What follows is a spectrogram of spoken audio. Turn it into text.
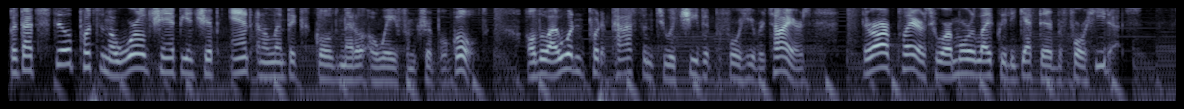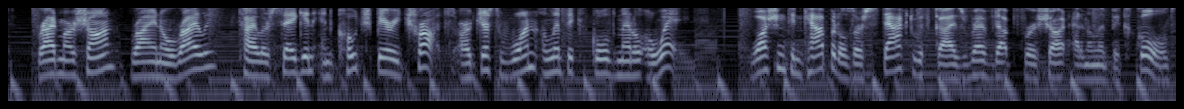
But that still puts him a World Championship and an Olympic gold medal away from triple gold. Although I wouldn't put it past him to achieve it before he retires, there are players who are more likely to get there before he does. Brad Marchand, Ryan O'Reilly, Tyler Seguin, and coach Barry Trotz are just one Olympic gold medal away. Washington Capitals are stacked with guys revved up for a shot at an Olympic gold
